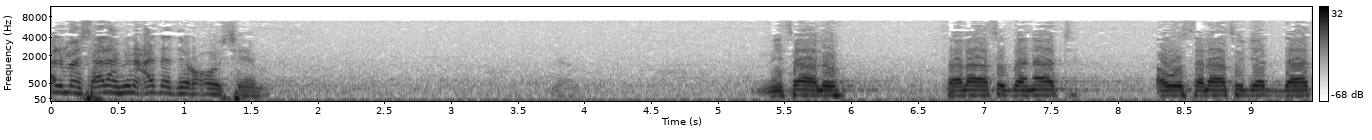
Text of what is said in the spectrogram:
المسألة من عدد رؤوسهم. مثاله ثلاث بنات أو ثلاث جدات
